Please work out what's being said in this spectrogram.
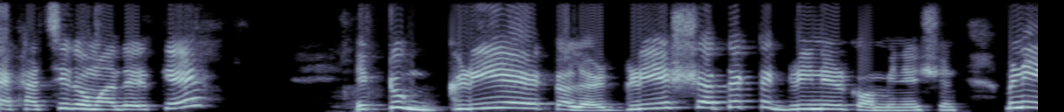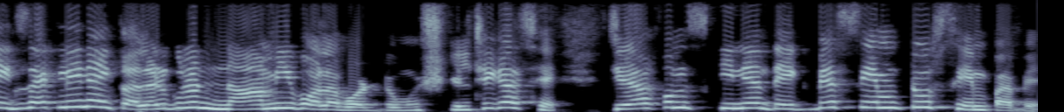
দেখাচ্ছি তোমাদেরকে একটু গ্রে কালার গ্রে এর সাথে একটা গ্রিনের কম্বিনেশন মানে এক্স্যাক্টলি না এই কালারগুলোর নামই বলা বড্ড মুশকিল, ঠিক আছে? যেরকম স্কিনে দেখবে সেম টু সেম পাবে।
